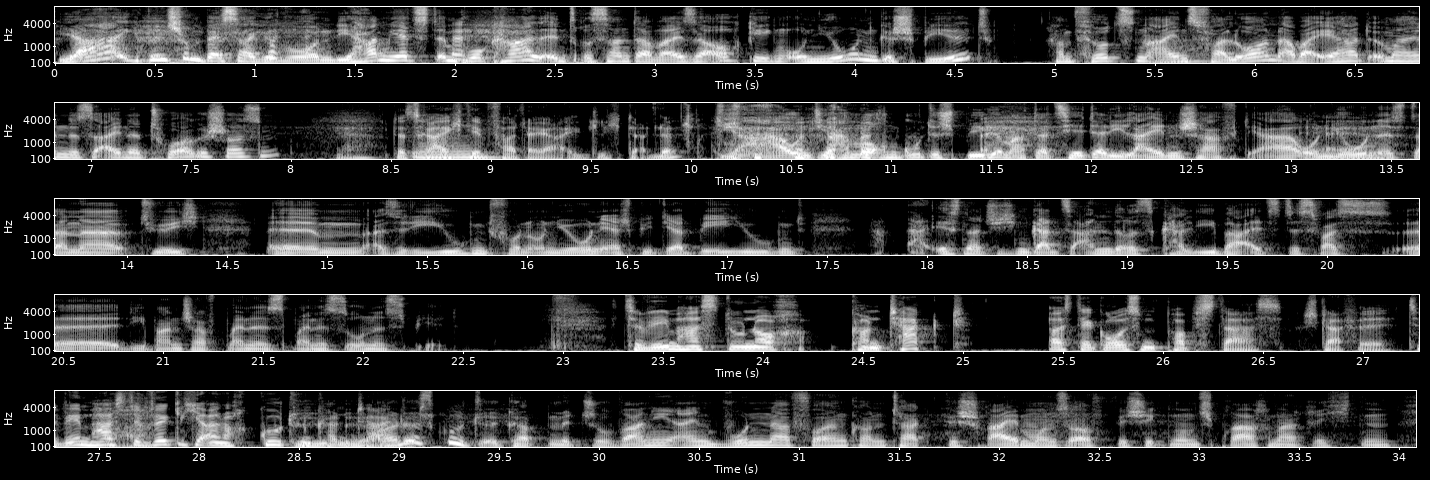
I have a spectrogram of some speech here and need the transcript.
Ja, ich bin schon besser geworden. Die haben jetzt im Pokal interessanterweise auch gegen Union gespielt, haben 14-1 verloren, aber er hat immerhin das eine Tor geschossen. Ja, das reicht dem Vater ja eigentlich dann, ne? Ja, und die haben auch ein gutes Spiel gemacht. Da zählt ja die Leidenschaft. Ja, Union ist dann natürlich, ähm, also die Jugend von Union, er spielt ja B-Jugend, ist natürlich ein ganz anderes Kaliber als das, was äh, die Mannschaft meines, meines Sohnes spielt. Zu wem hast du noch Kontakt aus der großen Popstars-Staffel? Zu wem hast du wirklich auch noch guten Ja, Kontakt? das ist gut. Ich habe mit Giovanni einen wundervollen Kontakt. Wir schreiben uns oft, wir schicken uns Sprachnachrichten,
